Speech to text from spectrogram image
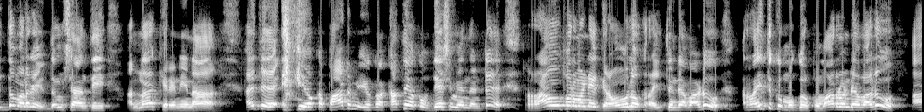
యుద్ధం అనగా యుద్ధం శాంతి అన్నా కెరణీనా అయితే ఈ యొక్క పాఠం ఈ యొక్క కథ యొక్క ఉద్దేశం ఏంటంటే రామపురం అనే గ్రామంలో ఒక రైతు ఉండేవాడు. ఆ రైతుకు ముగ్గురు కుమారులు ఉండేవాడు ఆ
